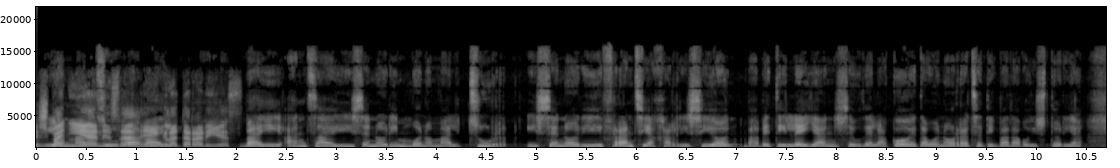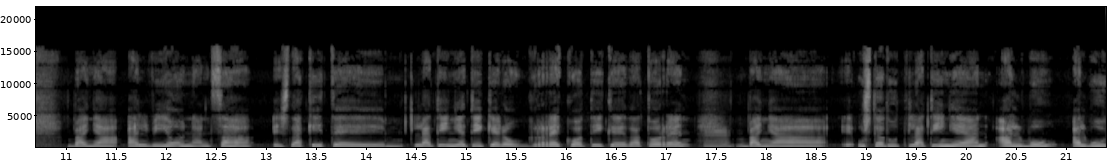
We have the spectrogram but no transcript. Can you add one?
Espainian, ez da? bai. Inglaterrari, ez? Bai, antza izen hori, bueno, maltzur izen hori Frantzia jarri zion, ba, beti leian zeudelako, eta bueno, horratzetik badago historia, baina albion antza, ez dakit eh, latinetik ero grekotik eh, datorren, Mm. baina e, uste dut latinean albu, albu,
